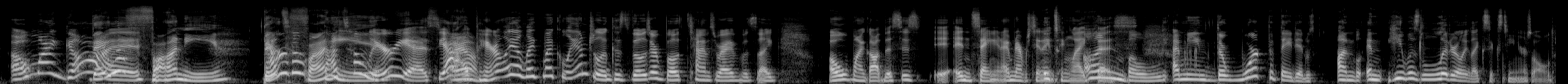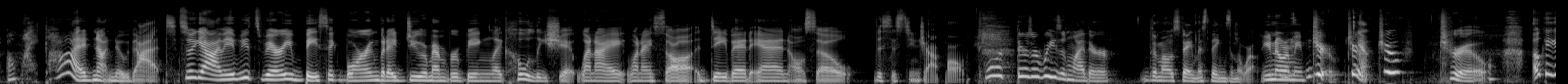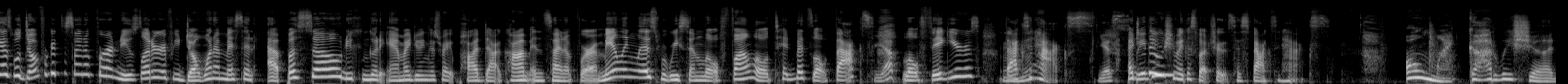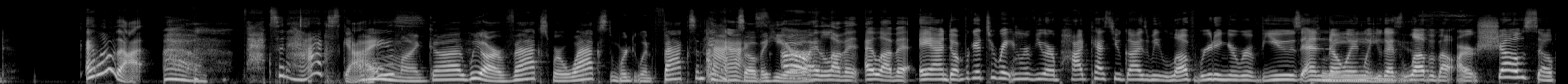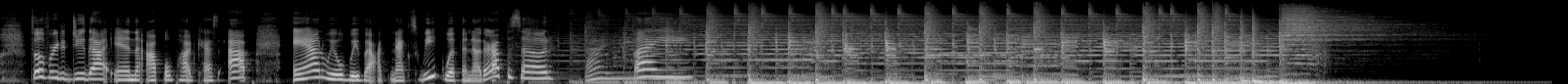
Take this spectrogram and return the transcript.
Oh my god. They were funny. They That's funny. That's hilarious. Yeah, apparently I like Michelangelo because those are both times where I was like, oh my God, this is insane. I've never seen anything like this. Unbelievable. I mean, the work that they did was unbelievable. And he was literally like 16 years old. Oh my God, I did not know that. So yeah, maybe it's very basic, boring, but I do remember being like, holy shit, when I when I saw David and also the Sistine Chapel. Well, there's a reason why they're the most famous things in the world. You know what I mean? True, true, true. True. Okay, guys. Well, don't forget to sign up for our newsletter. If you don't want to miss an episode, you can go to amidoingthisrightpod.com and sign up for our mailing list where we send little fun, little tidbits, little facts, Yep. little figures, facts and mm-hmm. hacks. Yes, I do think we should make a sweatshirt that says facts and hacks. Oh my God, we should. I love that. Oh, Facts and hacks, guys. oh my God. We are vaxxed, we're waxed, and we're doing facts and hacks, over here. Oh, I love it. I love it. And don't forget to rate and review our podcast, you guys. We love reading your reviews and knowing what you guys love about our show. So feel free to do that in the Apple Podcast app. And we will be back next week with another episode. Bye. Bye.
